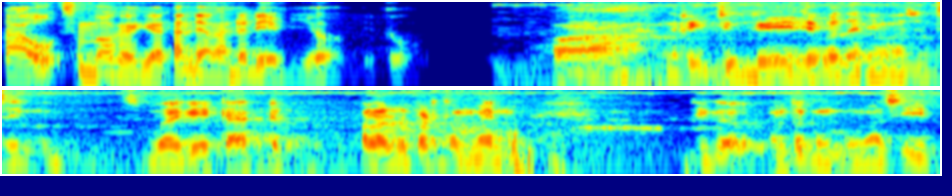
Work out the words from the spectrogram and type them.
tahu semua kegiatan yang ada di Ebio gitu. Wah, ngeri juga ya jabatannya Mas Uceng sebagai kadep kepala departemen juga untuk informasi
